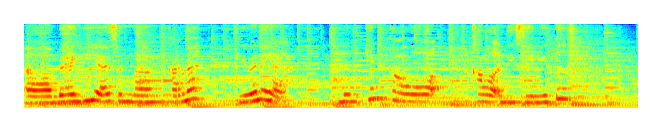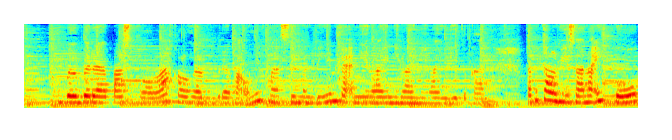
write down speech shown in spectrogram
uh, bahagia senang. Karena gimana ya? Mungkin kalau kalau di sini tuh beberapa sekolah kalau nggak beberapa unit masih mentingin kayak nilai-nilai nilai gitu kan. Tapi kalau di sana itu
